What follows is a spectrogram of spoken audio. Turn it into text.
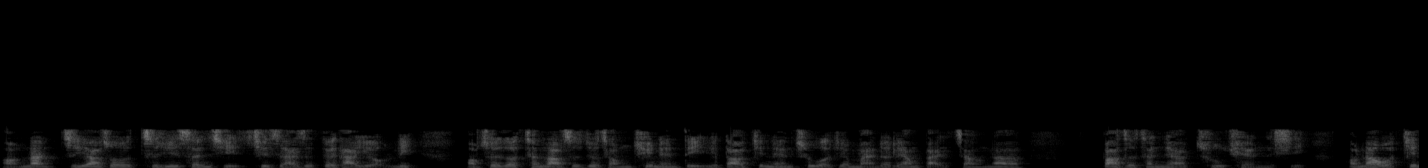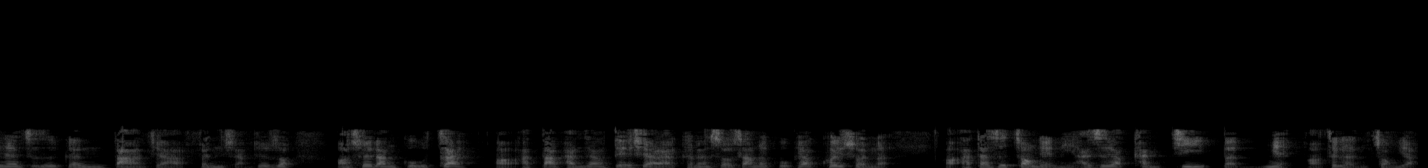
啊，那只要说持续升息，其实还是对它有利啊，所以说陈老师就从去年底就到今年初，我就买了两百张，那。抱着参加除权息，好，那我今天只是跟大家分享，就是说，啊，虽然股灾，啊，啊，大盘这样跌下来，可能手上的股票亏损了，啊，但是重点你还是要看基本面，啊，这个很重要。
